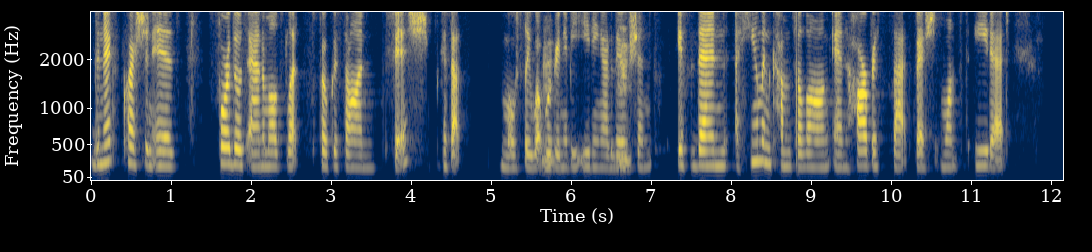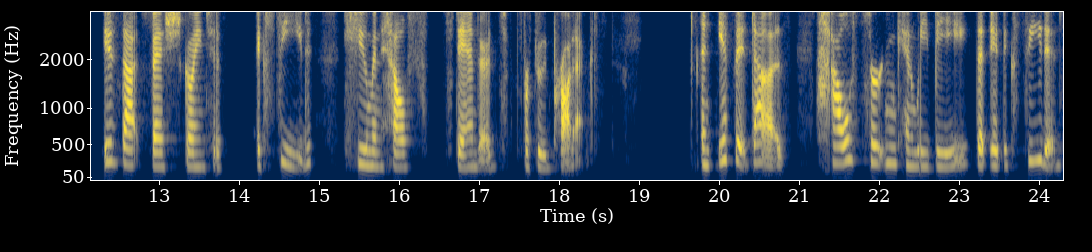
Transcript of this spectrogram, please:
The next question is for those animals, let's focus on fish because that's mostly what mm. we're going to be eating out of the mm. ocean. If then a human comes along and harvests that fish and wants to eat it, is that fish going to exceed human health standards for food products? And if it does, how certain can we be that it exceeded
